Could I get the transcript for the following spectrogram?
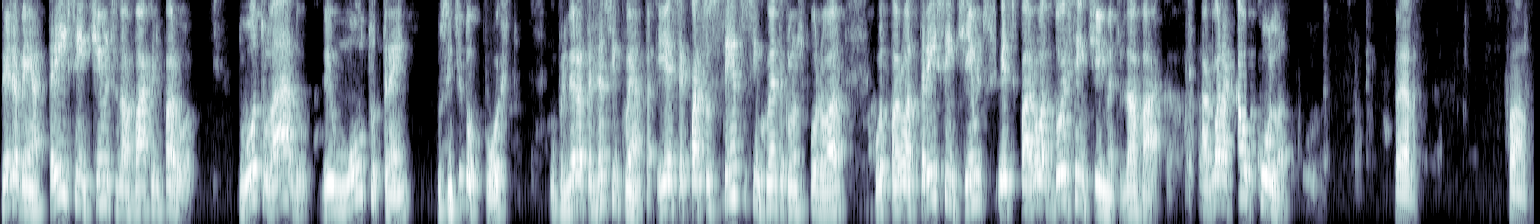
veja bem, a 3 centímetros da vaca, ele parou. Do outro lado, veio um outro trem, no sentido oposto, o primeiro a 350, esse é 450 km por hora, o outro parou a 3 centímetros, esse parou a 2 centímetros da vaca. Agora calcula. Espera. Fala.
